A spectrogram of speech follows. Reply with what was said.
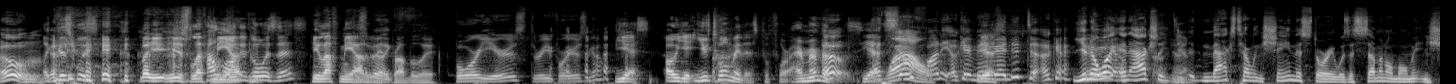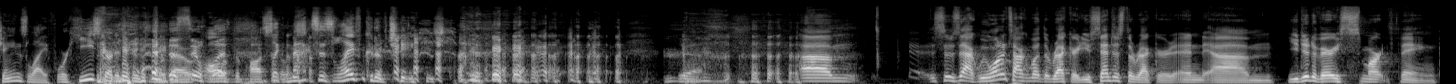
Oh, hmm. Like this was but he, he just left me. how me long out. ago was this? He left me out of been it like- probably. four years, three, four years ago. Yes. Oh yeah, you told me this before. I remember Oh, this. Yes. that's Wow. so funny. Okay, maybe Yes. I did. T- okay, You know what? go. And actually, Max telling Shane this story was a seminal moment in Shane's life where he started thinking about It all was. of the It's like. Max's life could have changed. yeah. Um, so Zach, we want to talk about the record. You sent us the record, and um, you did a very smart thing.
